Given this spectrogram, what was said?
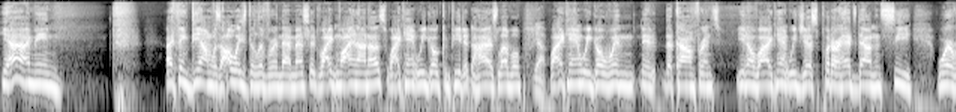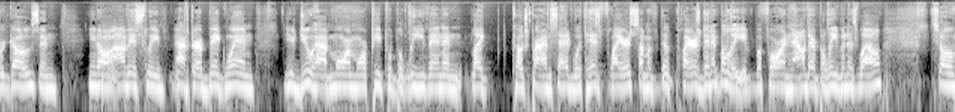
Yeah, I mean, I think Deion was always delivering that message. Why, why not us? Why can't we go compete at the highest level? Yeah. Why can't we go win the conference? You know, why can't we just put our heads down and see where it goes? And, you know, obviously after a big win, you do have more and more people believing and like Coach Prime said with his players, some of the players didn't believe before, and now they're believing as well. So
